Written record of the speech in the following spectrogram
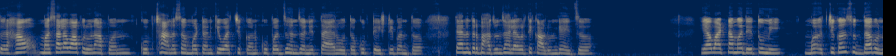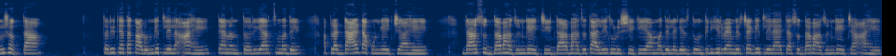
तर हा मसाला वापरून आपण खूप छान असं मटण किंवा चिकन खूपच झणझणीत तयार होतं खूप टेस्टी बनतं. त्यानंतर भाजून झाल्यावरती काढून घ्यायचं. या वाटणामध्ये तुम्ही म चिकनसुद्धा बनवू शकता. तर इथे आता काढून घेतलेलं आहे. त्यानंतर याचमध्ये आपला डाळ टाकून घ्यायची आहे. डाळसुद्धा भाजून घ्यायची. डाळ भाजत आली थोडीशी की यामध्ये लगेच दोन तीन हिरव्या मिरच्या घेतलेल्या आहेत त्यासुद्धा भाजून घ्यायच्या आहेत.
